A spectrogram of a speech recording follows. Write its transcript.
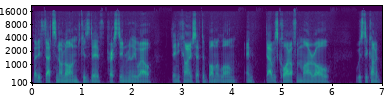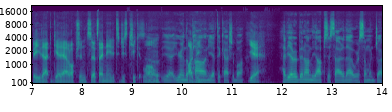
but if that's not on because they've pressed in really well, then you kind of just have to bomb it long. And that was quite often my role was to kind of be that get out option. So if they needed to just kick it So, long, yeah, you're in the I'd be- and you have to catch the ball. yeah. Have you ever been on the opposite side of that where someone ju-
